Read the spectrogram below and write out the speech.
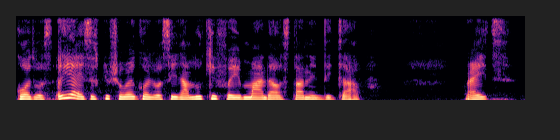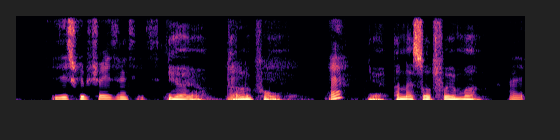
God was. Oh yeah, it's a scripture where God was saying, "I'm looking for a man that will stand in the gap." Right? The scripture, isn't it? Yeah, yeah. I look for Eh? yeah, and I sought for a man. I,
